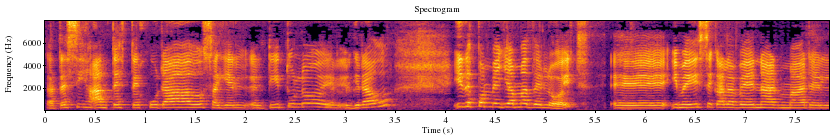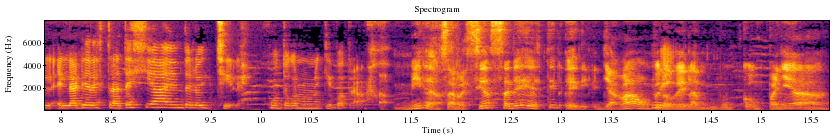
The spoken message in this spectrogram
la tesis ante este jurado, saqué el, el título, el, el grado, y después me llama Deloitte. Eh, y me dice que la ven a armar el, el área de estrategia en Deloitte Chile, junto con un equipo de trabajo. Mira, o sea, recién salí el tiro, eh, llamado, pero Me- de la compañía.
